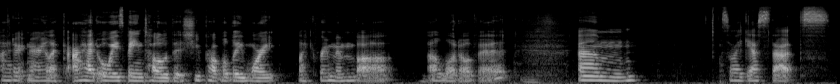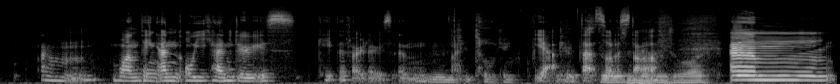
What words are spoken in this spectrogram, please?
I don't know. Like I had always been told that she probably won't like remember a lot of it. Um, so I guess that's um, one thing, and all you can do is keep the photos and Mm. like Keep talking. yeah, Keep that sort of stuff. Um,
